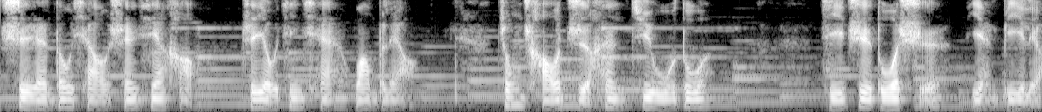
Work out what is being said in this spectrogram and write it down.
世人都晓神仙好，只有金钱忘不了。中朝只恨聚无多，及至多时眼闭了。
